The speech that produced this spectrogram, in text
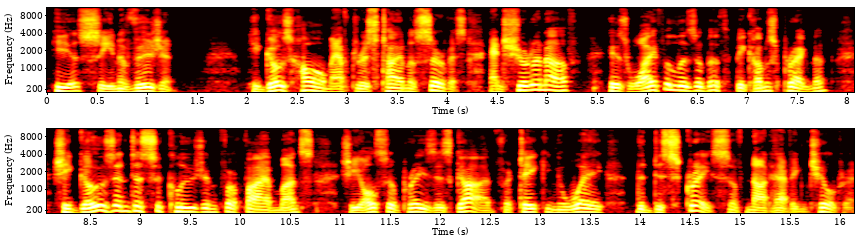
he has seen a vision. He goes home after his time of service, and sure enough, his wife Elizabeth becomes pregnant. She goes into seclusion for five months. She also praises God for taking away the disgrace of not having children.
